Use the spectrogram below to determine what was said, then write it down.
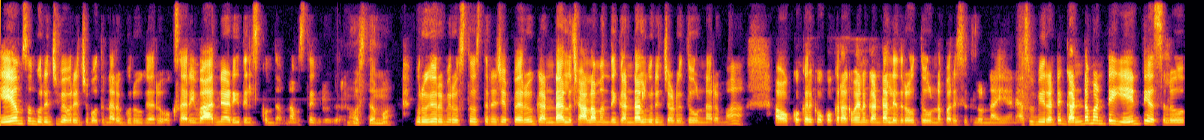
ఏ అంశం గురించి వివరించబోతున్నారు గురువు గారు? ఒకసారి వారిని అడిగి తెలుసుకుందాం. నమస్తే గురువు గారు. నమస్తే అమ్మా. గురుగారు మీరు వస్తూ వస్తూనే చెప్పారు గండాలు చాలా మంది గండాల గురించి అడుగుతూ ఉన్నారమ్మా. ఆ ఒక్కొక్కరికి ఒక్కొక్క రకమైన గండాలు ఎదురవుతూ ఉన్న పరిస్థితులు ఉన్నాయి అని. అసలు మీరంటే గండం అంటే ఏంటి అసలు?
